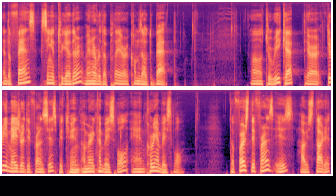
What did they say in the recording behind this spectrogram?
and the fans sing it together whenever the player comes out to bat. Uh, to recap, there are three major differences between American baseball and Korean baseball. The first difference is how it started.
